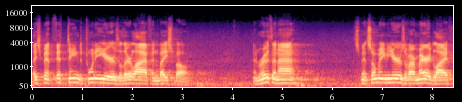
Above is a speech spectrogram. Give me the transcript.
they spent 15 to 20 years of their life in baseball. And Ruth and I spent so many years of our married life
